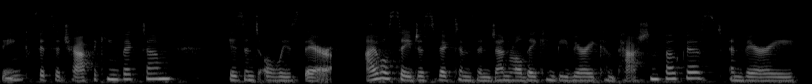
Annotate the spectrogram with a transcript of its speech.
think fits a trafficking victim isn't always there. I will say, just victims in general, they can be very compassion focused and very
